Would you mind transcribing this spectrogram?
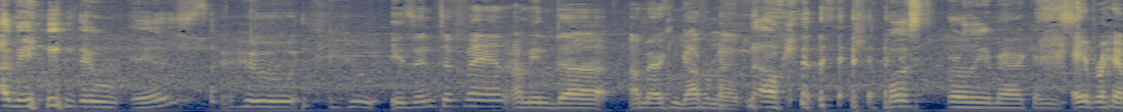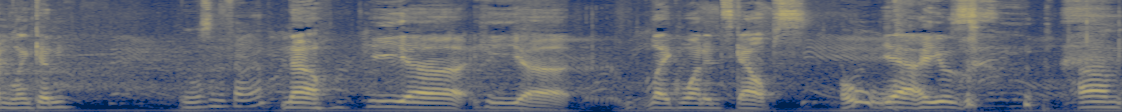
I mean, who is? Who who isn't a fan? I mean, the American government. Okay. Most early Americans. Abraham Lincoln. Who wasn't a fan? No, he uh he uh like wanted scalps. Oh. Yeah, he was. Um,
